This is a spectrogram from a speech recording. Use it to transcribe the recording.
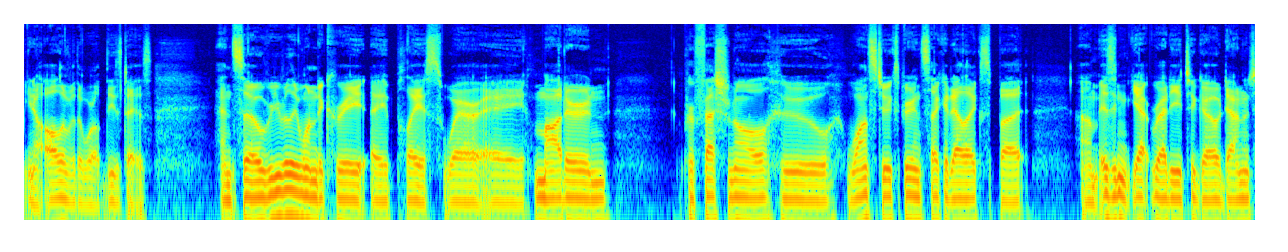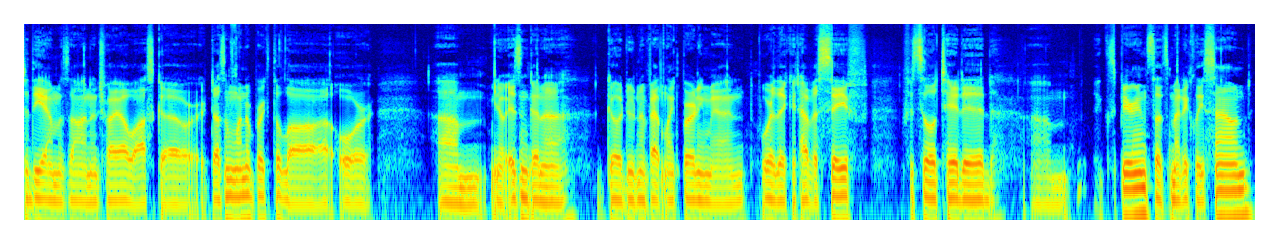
you know, all over the world these days. And so we really wanted to create a place where a modern professional who wants to experience psychedelics but um, isn't yet ready to go down into the Amazon and try ayahuasca or doesn't want to break the law or, um, you know, isn't going to go to an event like Burning Man where they could have a safe, facilitated um, experience that's medically sound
